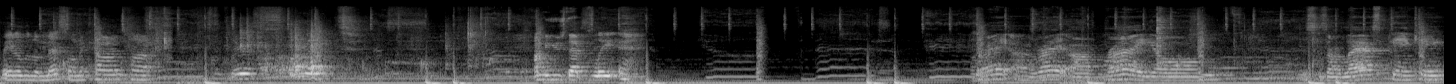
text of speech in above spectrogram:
Made a little mess on the countertop. There's a plate. I'm gonna use that plate. Alright, alright, alright, y'all. This is our last pancake.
